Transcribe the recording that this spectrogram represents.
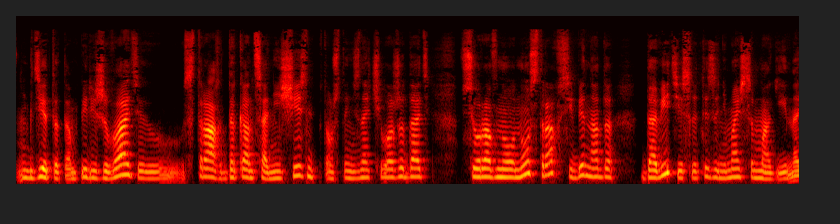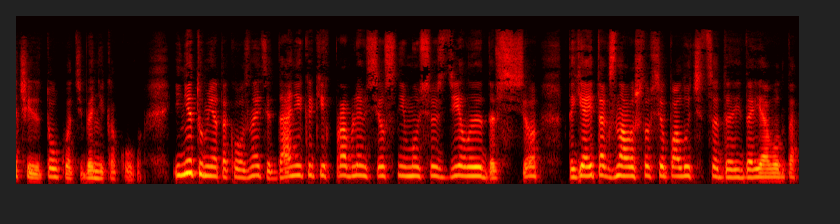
где-то там переживать, э, страх до конца не исчезнет, потому что ты не знаешь, чего ожидать, все равно, но страх в себе надо давить, если ты занимаешься магией, иначе толку от тебя никакого. И нет у меня такого, знаете, да, никаких проблем, все сниму, все сделаю, да все, да я и так знала, что все получится, да, да я вот так,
